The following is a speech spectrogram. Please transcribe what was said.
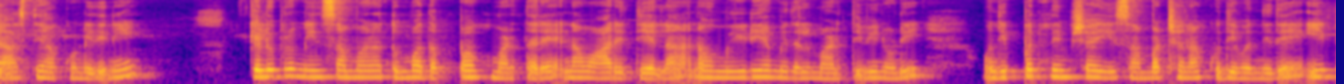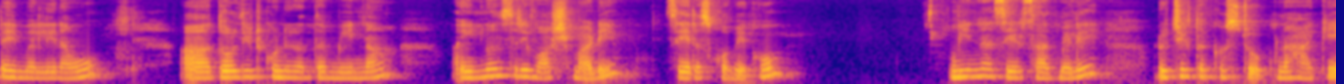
ಜಾಸ್ತಿ ಹಾಕ್ಕೊಂಡಿದ್ದೀನಿ. ಕೆಲವೊಬ್ಬರು ಮೀನು ಸಾಂಬಾರನ್ನ ತುಂಬ ದಪ್ಪಾಗಿ ಮಾಡ್ತಾರೆ. ನಾವು ಆ ರೀತಿ ಅಲ್ಲ. ನಾವು ಮೀಡಿಯಮ್ ಇದರಲ್ಲಿ ಮಾಡ್ತೀವಿ. ನೋಡಿ, ಒಂದು ಇಪ್ಪತ್ತು ನಿಮಿಷ ಈ ಸಾಂಬಾರು ಚೆನ್ನಾಗಿ ಕುದಿ ಬಂದಿದೆ. ಈ ಟೈಮಲ್ಲಿ ನಾವು ತೊಳೆದಿಟ್ಕೊಂಡಿರೋಂಥ ಮೀನನ್ನ ಇನ್ನೊಂದು ಸರಿ ವಾಶ್ ಮಾಡಿ ಸೇರಿಸ್ಕೋಬೇಕು. ಮೀನನ್ನ ಸೇರಿಸಾದ್ಮೇಲೆ ರುಚಿಗೆ ತಕ್ಕಷ್ಟು ಉಪ್ಪನ್ನ ಹಾಕಿ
